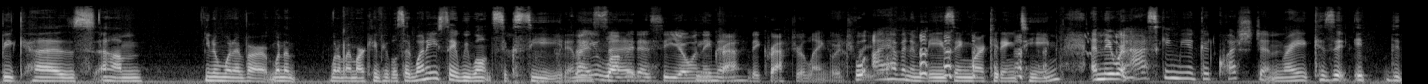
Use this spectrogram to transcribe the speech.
because, um, you know, one of our one of one of my marketing people said, "Why don't you say we won't succeed?" And I you said, love it as CEO when they craft they craft your language. well, you. I have an amazing marketing team, and they were asking me a good question, right? Because it, it the,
